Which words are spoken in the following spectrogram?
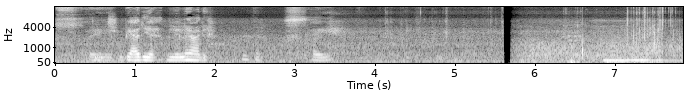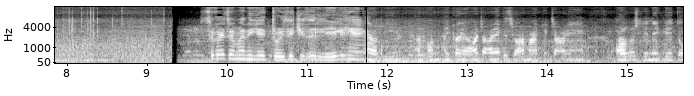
सही प्यारी है ले लेने वाली। सही। सो जब मैंने ये थोड़ी सी चीज़ें ले ली हैं अभी अब हम कहीं यहाँ जा रहे हैं किसी और मार्केट जा रहे हैं और कुछ लेने के लिए तो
